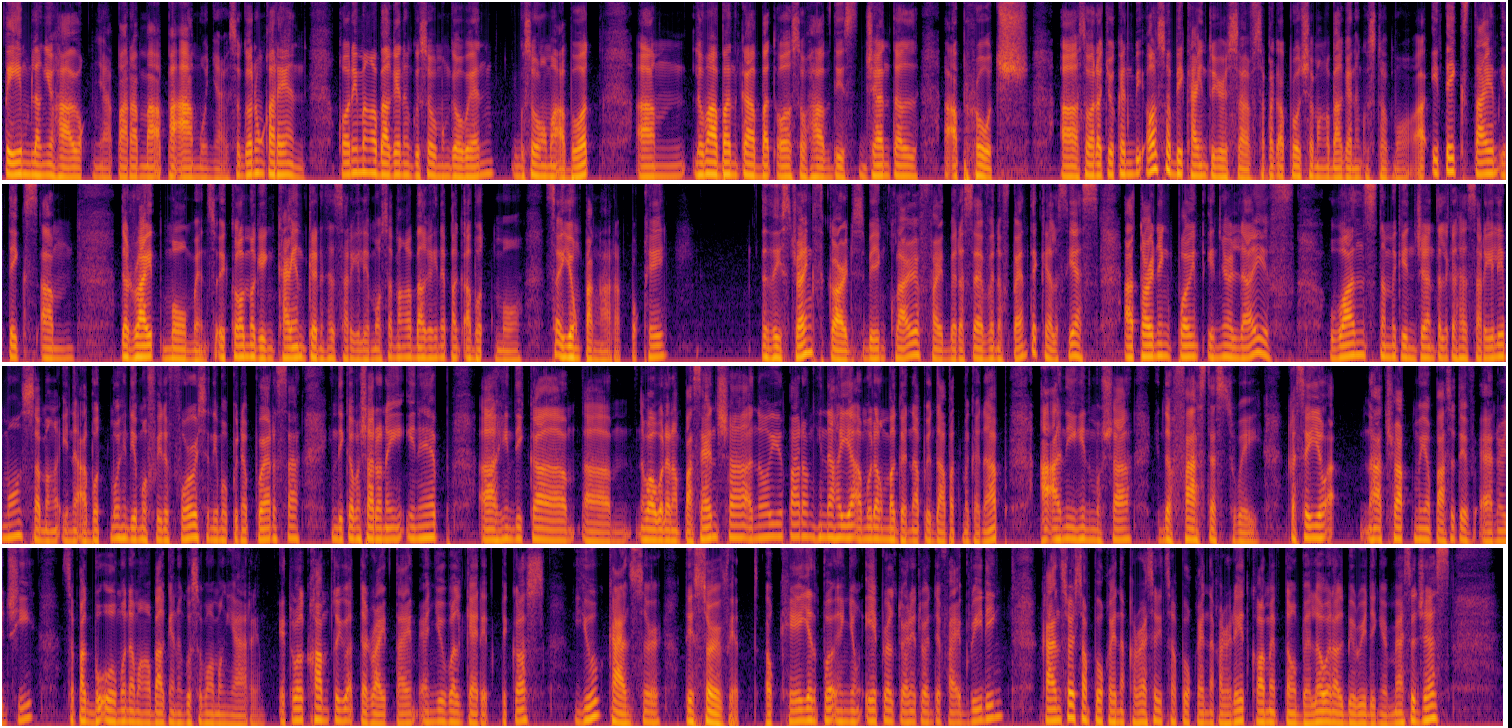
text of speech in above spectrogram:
tame lang yung hawak niya para mapaamo niya. So ganun ka rin. Kung ano yung mga bagay na gusto mong gawin, gusto mong maabot, um, lumaban ka but also have this gentle uh, approach uh, so that you can be also be kind to yourself sa pag-approach sa mga bagay na gusto mo. Uh, it takes time, it takes um, the right moment. So ikaw maging kind ka rin sa sarili mo sa mga bagay na pag-abot mo sa iyong pangarap, okay? The strength card is being clarified by the Seven of Pentacles. Yes, a turning point in your life. Once na maging gentle ka sa sarili mo, sa mga inaabot mo, hindi mo fina-force, hindi mo pinapuwersa, hindi ka masyado naiinip, uh, hindi ka um, nawawala ng pasensya, ano, yung parang hinahayaan mo lang maganap yung dapat maganap, aanihin mo siya in the fastest way. Kasi yung na-attract mo yung positive energy sa pagbuo mo ng mga bagay na gusto mo mangyari. It will come to you at the right time and you will get it because you, Cancer, deserve it. Okay, yan po inyong April 2025 reading. Cancer, saan po kayo nakaresonate, saan po kayo nakarelate, comment down below and I'll be reading your messages.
